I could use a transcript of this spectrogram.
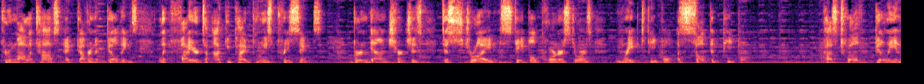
threw Molotovs at government buildings, lit fire to occupied police precincts, burned down churches, destroyed staple corner stores, raped people, assaulted people, caused $12 billion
